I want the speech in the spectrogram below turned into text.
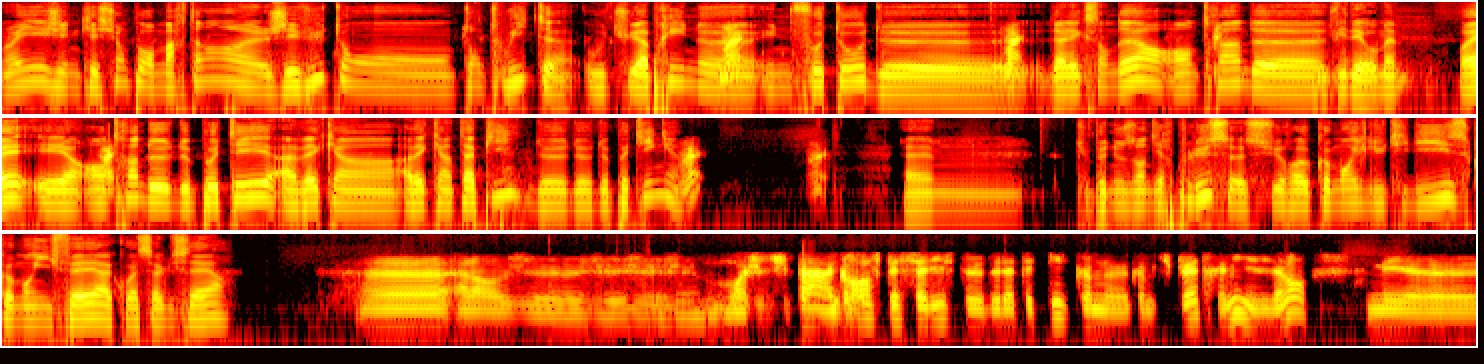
Oui, j'ai une question pour Martin. J'ai vu ton, ton tweet où tu as pris une, une photo de d'Alexander en train de. Une vidéo même. Ouais, et en train de, de poter avec un, avec un tapis de, de, putting. Ouais. tu peux nous en dire plus sur comment il l'utilise, comment il fait, à quoi ça lui sert? Alors, je, je, moi, je suis pas un grand spécialiste de la technique comme comme tu peux être, Rémi, évidemment. Mais euh,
